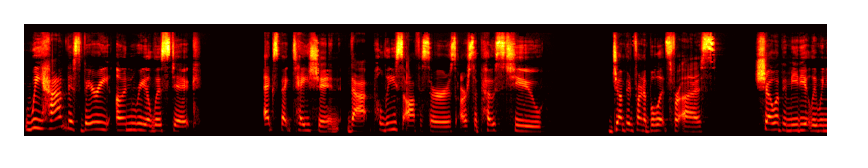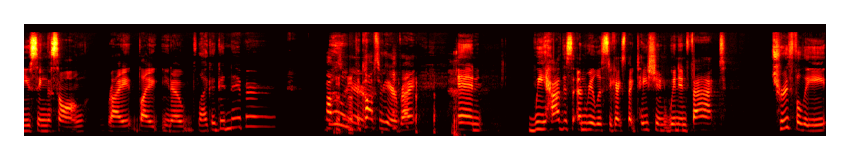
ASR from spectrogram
we have this very unrealistic expectation that police officers are supposed to jump in front of bullets for us, show up immediately when you sing the song, right? Like, you know, like a good neighbor. Cops are here. The cops are here, right? and we have this unrealistic expectation when in fact, truthfully,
